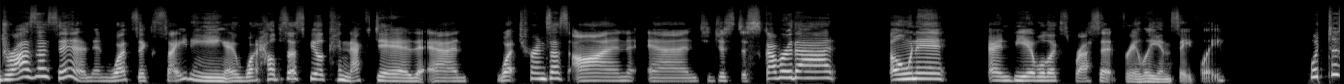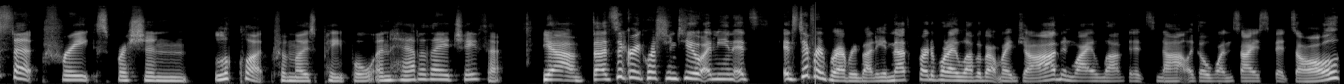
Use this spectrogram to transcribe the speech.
draws us in and what's exciting and what helps us feel connected and what turns us on and to just discover that, own it, and be able to express it freely and safely. What does that free expression look like for most people and how do they achieve that? Yeah, that's a great question too. I mean, it's it's different for everybody and that's part of what I love about my job and why I love that it's not like a one size fits all.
